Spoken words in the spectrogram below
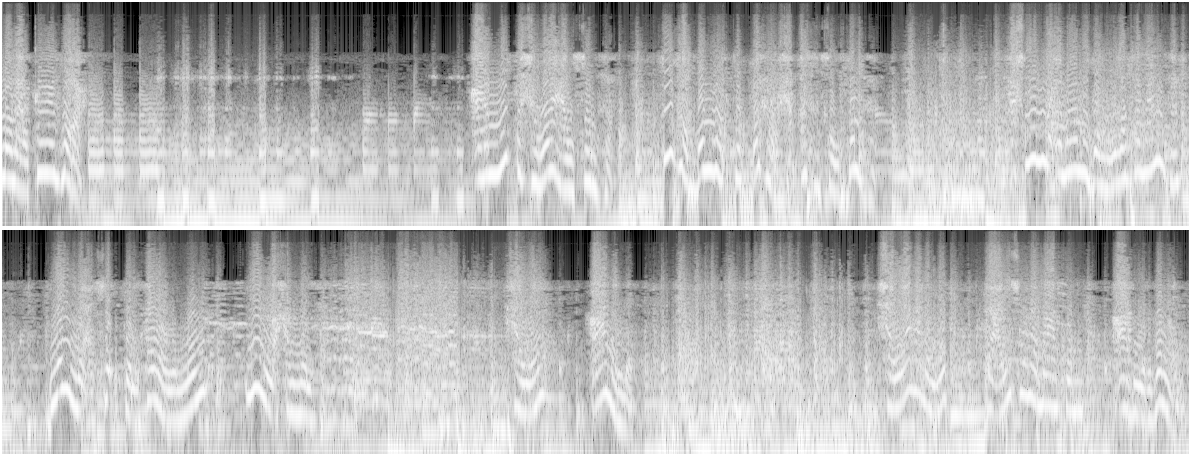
من القاهرة. عن حياة عايشينها فيها الدنيا كتبها وحقها شايفينها أحلام وأماني جميلة سمعينها يلي عشقت الهوى والنور يلا حملها. حياة على النت. حياة على النت تعيشها معكم. عبير ظلام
